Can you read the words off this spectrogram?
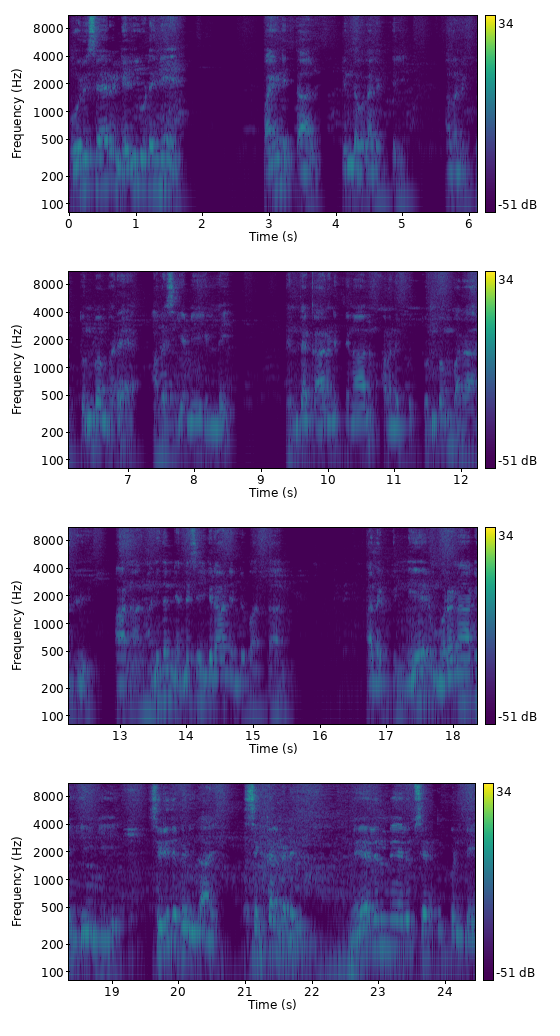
ஒரு சேர நெறியுடனே பயணித்தால் இந்த உலகத்தில் அவனுக்கு துன்பம் வர அவசியமே இல்லை. எந்த காரணத்தினாலும் அவனுக்கு துன்பம் வராது. ஆனால் மனிதன் என்ன செய்கிறான் என்று பார்த்தால் அதற்கு நேர் முரணாக இயங்கி சிறிது பெரிதாய் சிக்கல்களை மேலும் மேலும் சேர்த்துக்கொண்டே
